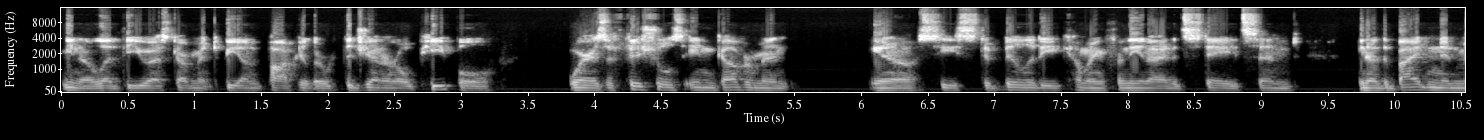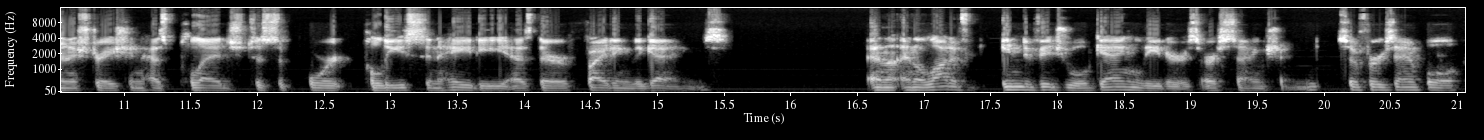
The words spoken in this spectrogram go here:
you know led the U.S. government to be unpopular with the general people, whereas officials in government, you know, see stability coming from the United States and you know, the Biden administration has pledged to support police in Haiti as they're fighting the gangs. And, and a lot of individual gang leaders are sanctioned. So, for example,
